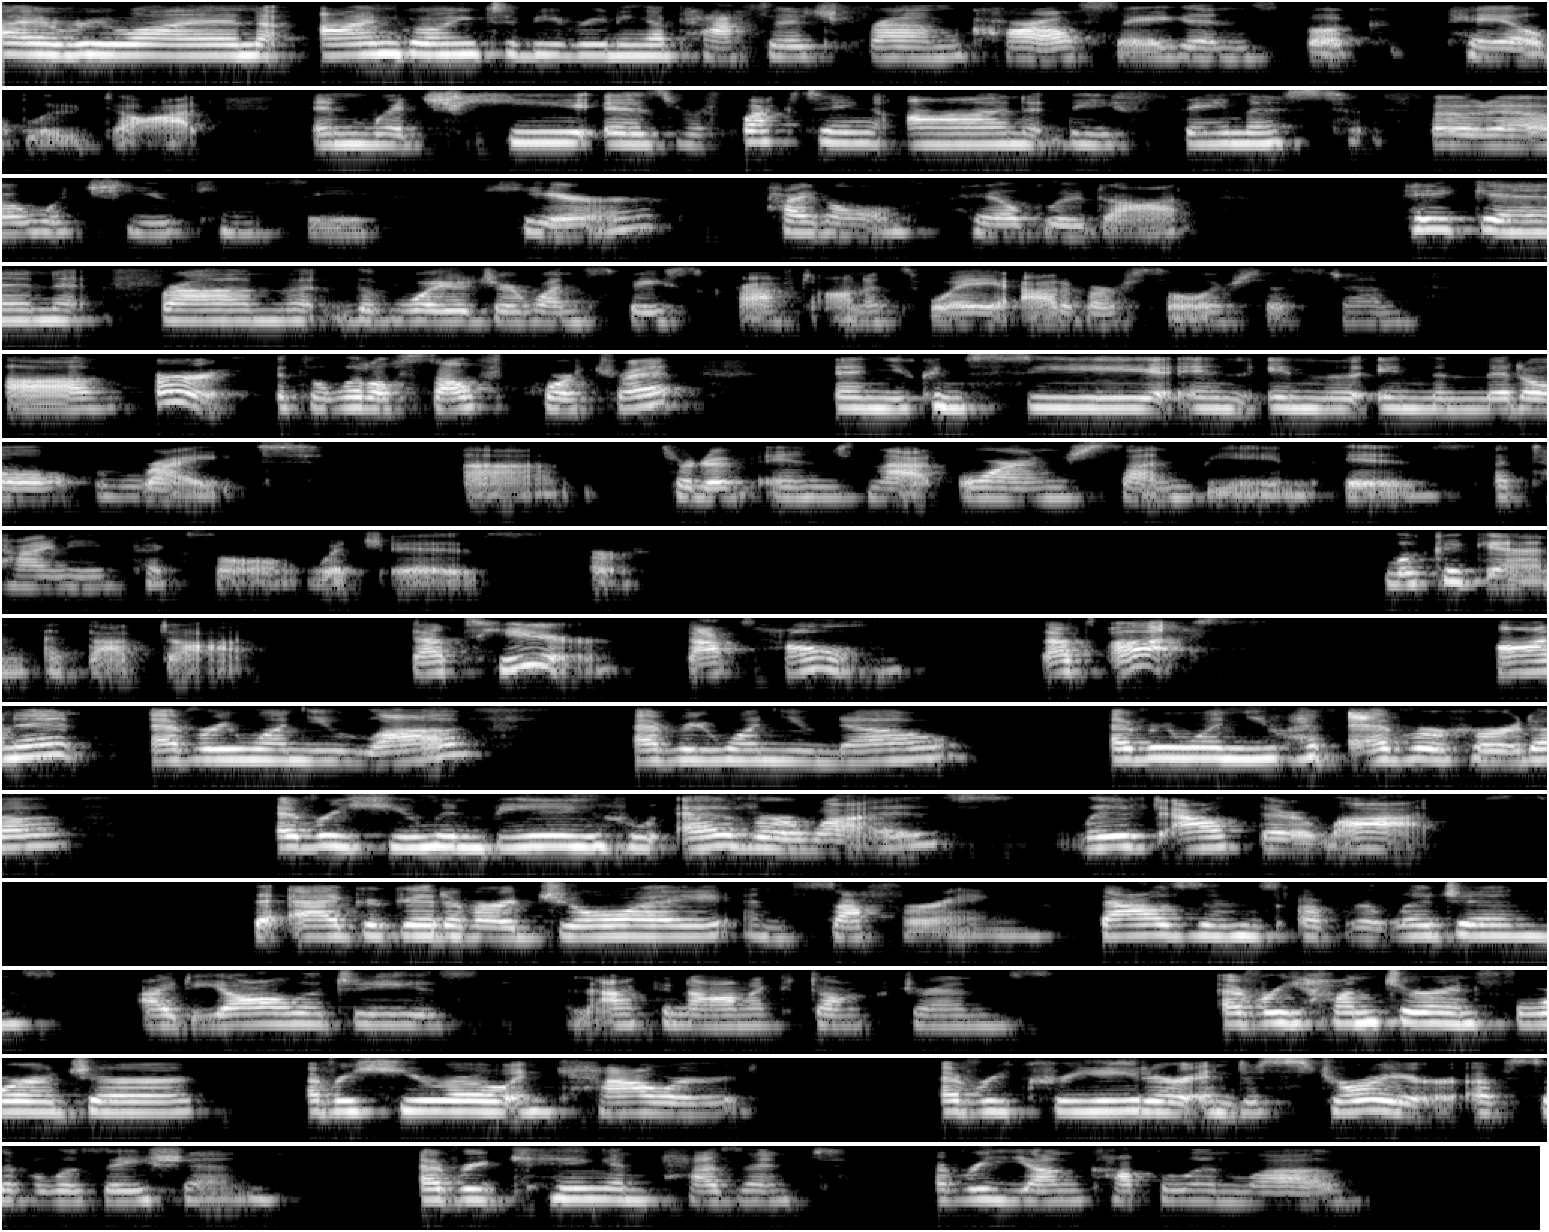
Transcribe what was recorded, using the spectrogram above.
Hi, everyone. I'm going to be reading a passage from Carl Sagan's book, Pale Blue Dot, in which he is reflecting on the famous photo, which you can see here, titled Pale Blue Dot, taken from the Voyager 1 spacecraft on its way out of our solar system of Earth. It's a little self-portrait, and you can see in, in, the, in the middle right, um, sort of in that orange sunbeam is a tiny pixel, which is Earth. Look again at that dot. That's here. That's home. That's us. On it, everyone you love, everyone you know, everyone you have ever heard of, every human being who ever was, lived out their lives. The aggregate of our joy and suffering, thousands of religions, ideologies, and economic doctrines, every hunter and forager, every hero and coward, every creator and destroyer of civilization, every king and peasant, every young couple in love,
